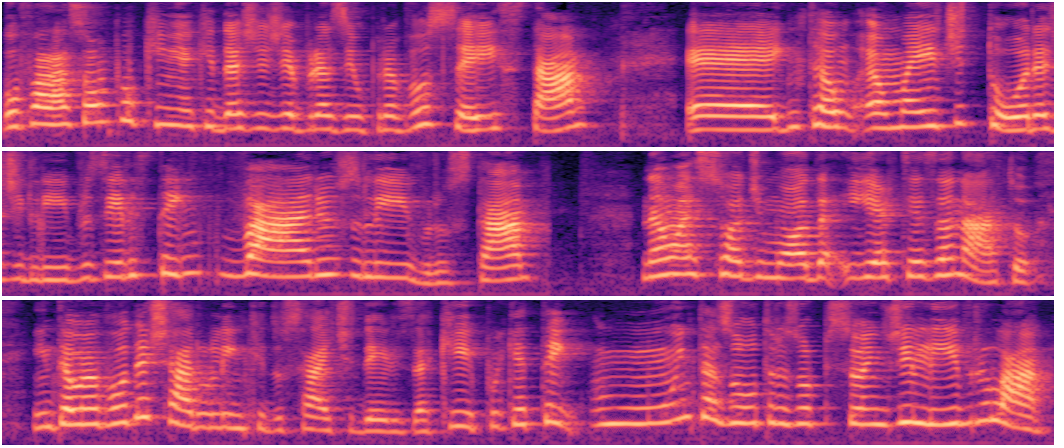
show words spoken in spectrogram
Vou falar só um pouquinho aqui da GG Brasil para vocês, tá? É, então, é uma editora de livros e eles têm vários livros, tá? Não é só de moda e artesanato. Então, eu vou deixar o link do site deles aqui, porque tem muitas outras opções de livro lá.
